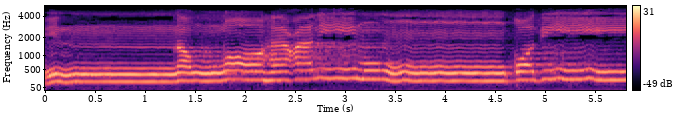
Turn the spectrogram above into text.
إن الله عليم قدير.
